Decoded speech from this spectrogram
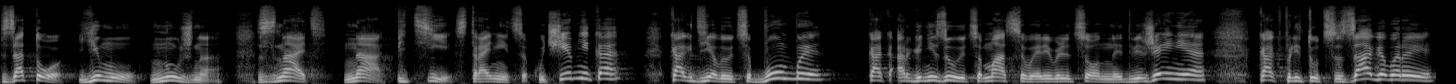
Зато ему нужно знать на пяти страницах учебника, как делаются бомбы, как организуются массовые революционные движения, как плетутся заговоры,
